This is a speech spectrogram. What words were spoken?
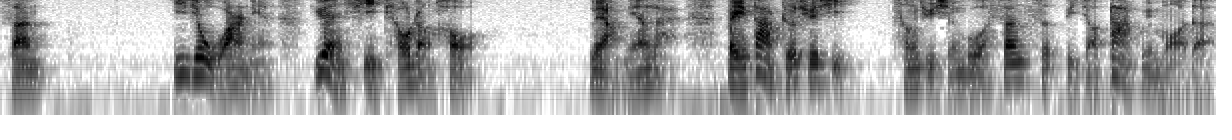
三，一九五二年院系调整后，两年来，北大哲学系曾举行过三次比较大规模的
